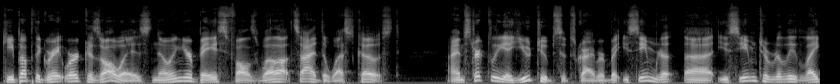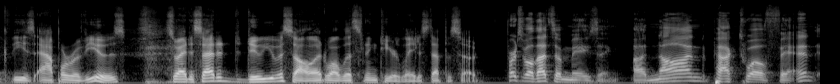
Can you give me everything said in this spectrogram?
Keep up the great work as always, knowing your base falls well outside the West Coast. I am strictly a YouTube subscriber, but you seem re- uh, you seem to really like these Apple reviews, so I decided to do you a solid while listening to your latest episode. First of all, that's amazing. A non Pac 12 fan, and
